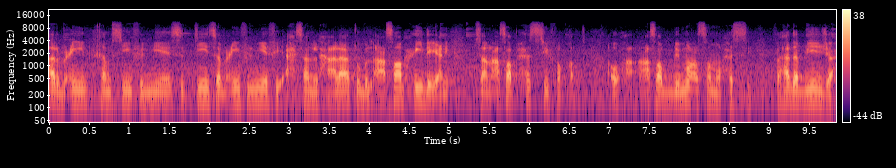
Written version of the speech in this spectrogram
40 50% 60 70% في أحسن الحالات وبالأعصاب حيدة يعني مثلا عصب حسي فقط أو عصب بمعظمه حسي فهذا بينجح.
